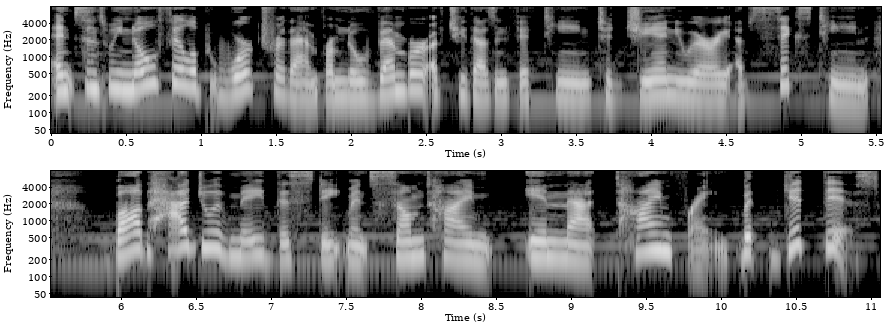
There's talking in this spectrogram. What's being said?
And since we know Phillips worked for them from November of 2015 to January of 16, Bob had to have made this statement sometime in that time frame. But get this,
